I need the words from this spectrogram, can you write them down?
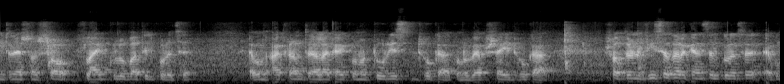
ইন্টারন্যাশনাল সব ফ্লাইটগুলো বাতিল করেছে। এবং আক্রান্ত এলাকায় কোনো ট্যুরিস্ট ঢোকা, কোনো ব্যবসায়ী ঢোকা, সব ধরনের ভিসা তারা ক্যান্সেল করেছে এবং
